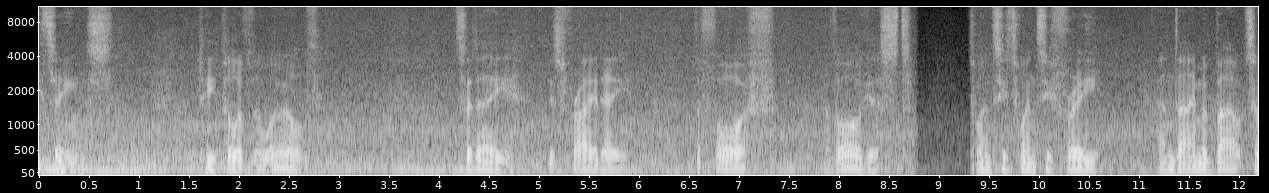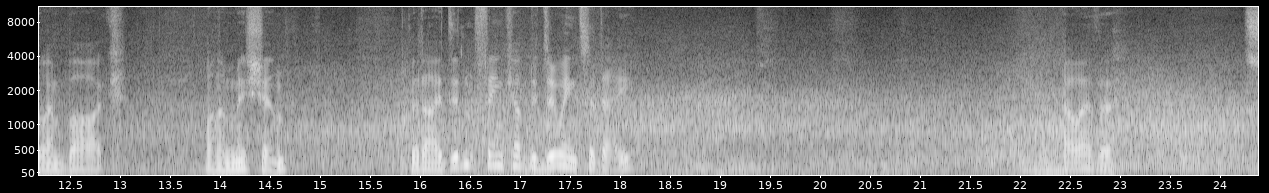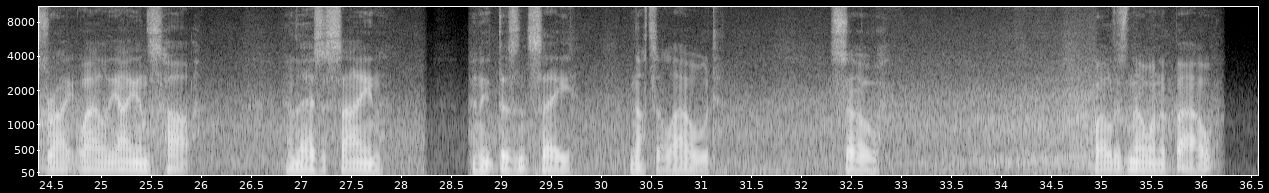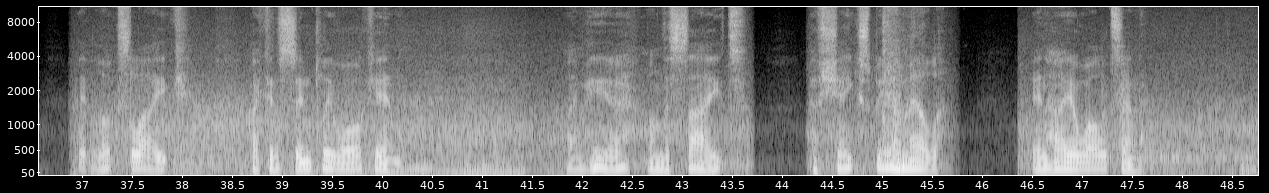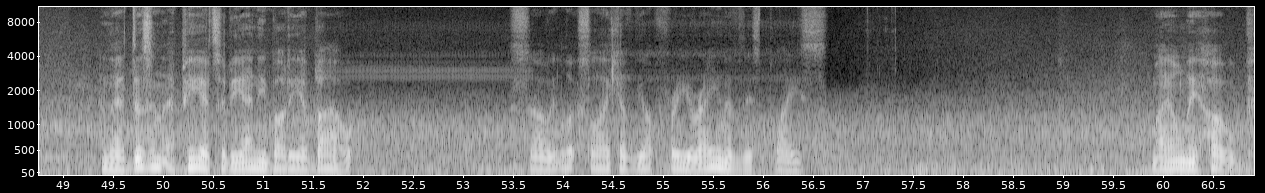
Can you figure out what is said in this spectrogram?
Greetings, people of the world. Today is Friday, the 4th of August 2023, and I'm about to embark on a mission that I didn't think I'd be doing today. However, strike while the iron's hot, and there's a sign, and it doesn't say not allowed. So, while there's no one about, it looks like I can simply walk in. I'm here on the site of Shakespeare Mill in Higher Walton, and there doesn't appear to be anybody about. So it looks like I've got free reign of this place. My only hope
